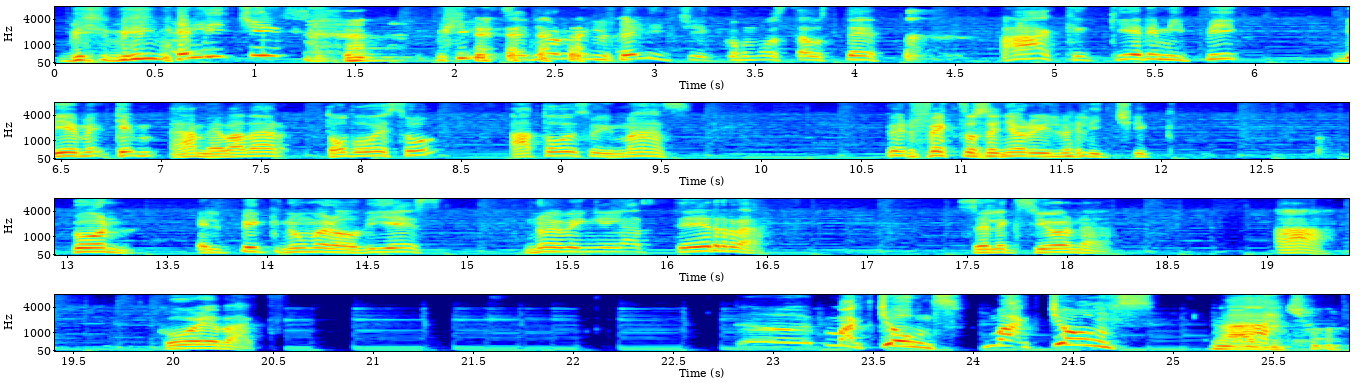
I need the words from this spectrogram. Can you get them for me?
Bill, Belichick. señor Bill Belichick, ¿cómo está usted? Ah, que quiere mi pick. Bien, ah, me va a dar todo eso. Ah, todo eso y más. Perfecto, señor Bill Belichick. Con el pick número 10, Nueva Inglaterra selecciona a quarterback Mac Jones, Mac Jones. Mac, ah, Jones.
